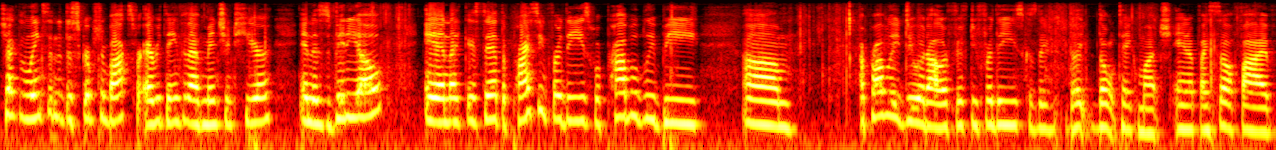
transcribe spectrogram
Check the links in the description box for everything that I've mentioned here in this video. And like I said, the pricing for these will probably be um, I probably do a dollar fifty for these because they, they don't take much. And if I sell five,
